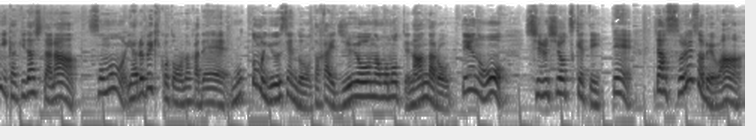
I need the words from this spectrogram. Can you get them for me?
に書き出したらそのやるべきことの中で最も優先度の高い重要なものって何だろうっていうのを印をつけていってじゃあそれぞれは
